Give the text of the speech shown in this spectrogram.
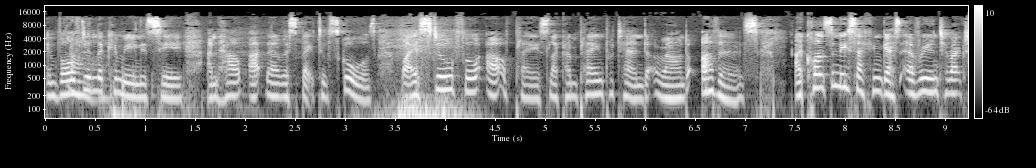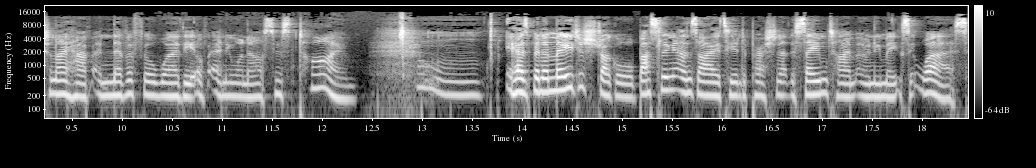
involved in the community and help at their respective schools, but I still feel out of place like I'm playing pretend around others. I constantly second guess every interaction I have and never feel worthy of anyone else's time. It has been a major struggle. Battling anxiety and depression at the same time only makes it worse.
